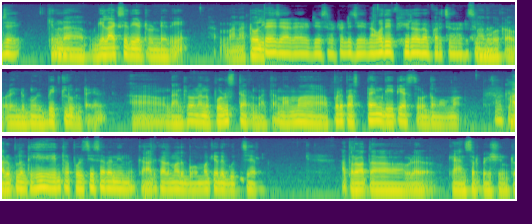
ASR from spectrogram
జై. కింద గిలాక్సీ థియేటర్ ఉండేది. మన టోలీ తేజ డైరెక్ట్ చేసినటువంటి జై. నవదీప్ హీరోగా పరిచయం సినిమా. ఒక రెండు మూడు బిట్లు ఉంటాయి. దాంట్లో నన్ను పొడుస్తారు అనమాట మా అమ్మ అప్పుడే ఫస్ట్ టైం డిటిఎస్ చూడడం అమ్మ. అరుపులంతా ఏ ఏంట్రా పొడిచేశారా నిన్ను? కాదు కాదు మాది బొమ్మకి ఏదో గుచ్చారు. ఆ తర్వాత ఆవిడ క్యాన్సర్ పేషెంట్.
